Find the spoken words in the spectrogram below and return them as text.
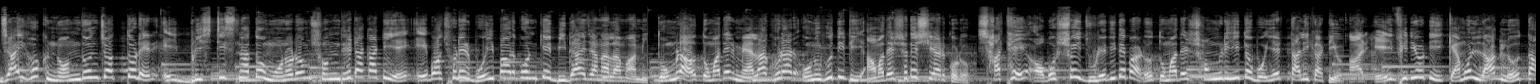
যাই হোক, নন্দন চত্বরের এই বৃষ্টিস্নাত মনোরম সন্ধেটা কাটিয়ে এবছরের বই পার্বণকে বিদায় জানালাম আমি। তোমরাও তোমাদের মেলা ঘোরার অনুভূতিটি আমাদের সাথে শেয়ার করো। সাথে অবশ্যই জুড়ে দিতে পারো তোমাদের সংগৃহীত বইয়ের তালিকাটিও। আর এই ভিডিওটি কেমন লাগল তা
